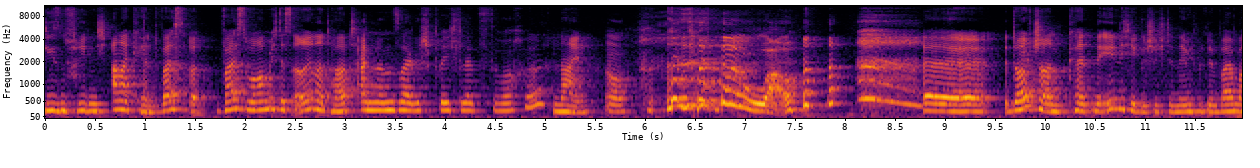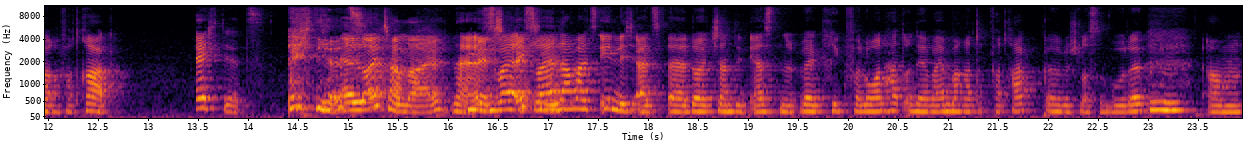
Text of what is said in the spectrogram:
diesen Frieden nicht anerkennt? Weißt, äh, weißt du, woran mich das erinnert hat? An unser Gespräch letzte Woche. Nein. Oh. wow. Äh, Deutschland kennt eine ähnliche Geschichte, nämlich mit dem Weimarer Vertrag. Echt jetzt? Echt jetzt? Erläuter mal. Nein, es, war, es war ja damals ähnlich, als äh, Deutschland den Ersten Weltkrieg verloren hat und der Weimarer Vertrag äh, geschlossen wurde. Mhm. Ähm,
